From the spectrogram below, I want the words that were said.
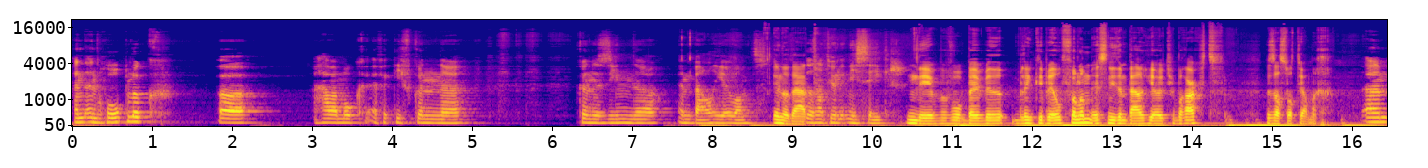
En, en hopelijk eh, gaan we hem ook effectief kunnen, eh, kunnen zien eh, in België, want Inderdaad. dat is natuurlijk niet zeker. Nee, bijvoorbeeld bij Blinky Bill film is niet in België uitgebracht. Dus dat is wat jammer. Ehm,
